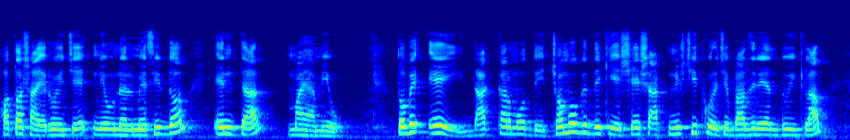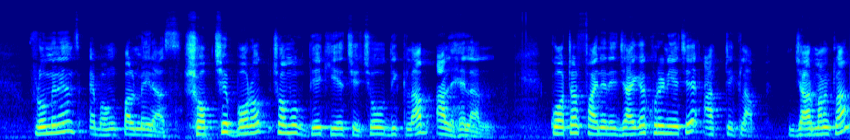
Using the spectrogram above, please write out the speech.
হতাশায় রয়েছে নিউনেল মেসির দল ইন্টার মায়ামিও তবে এই ধাক্কার মধ্যে চমক দেখিয়ে শেষ আট নিশ্চিত করেছে ব্রাজিলিয়ান দুই ক্লাব, ফ্লোমিনেন্স এবং পালমেরাস সবচেয়ে বড় চমক দেখিয়েছে Saudi club Al Hilal. Quarter ফাইনালে জায়গা করে নিয়েছে আটটি club, German club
